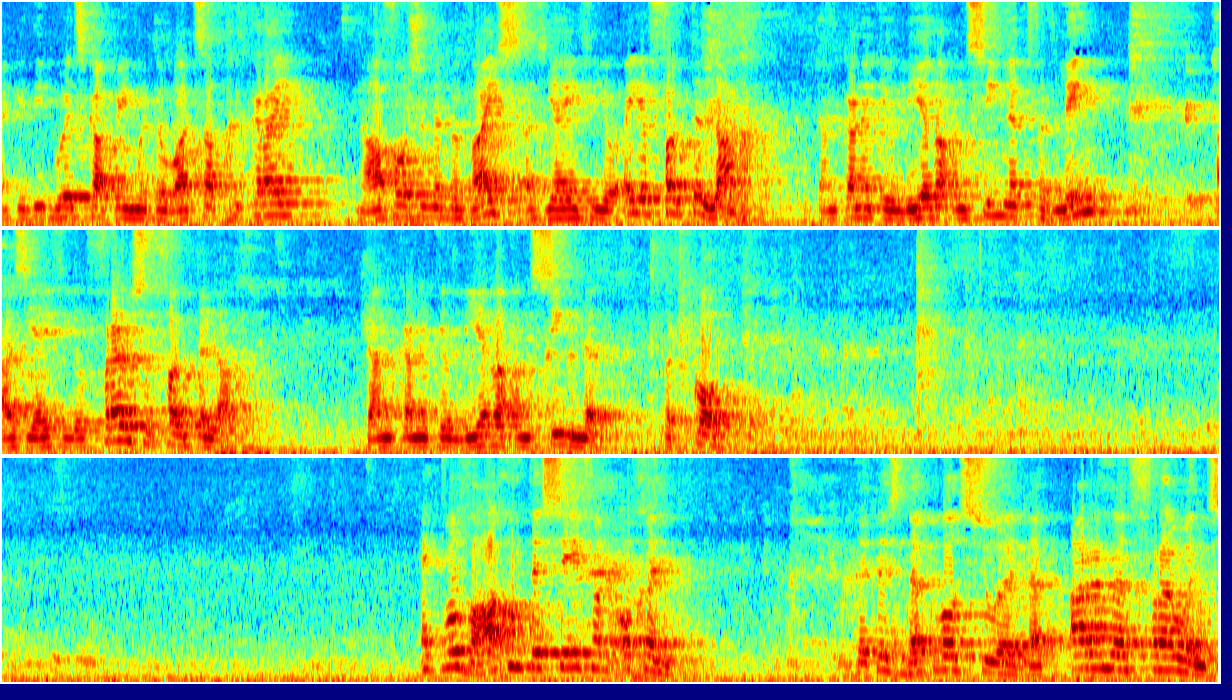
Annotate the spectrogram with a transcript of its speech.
Ek het die boodskap hier met 'n WhatsApp gekry. Navorsing het bewys as jy vir jou eie foute lag, dan kan dit jou lewe aansienlik verleng. As jy vir jou vrou se foute lag, dan kan dit jou lewe aansienlik verkort. Ek wil waag om te sê vanoggend dit is dikwels so dat arme vrouens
